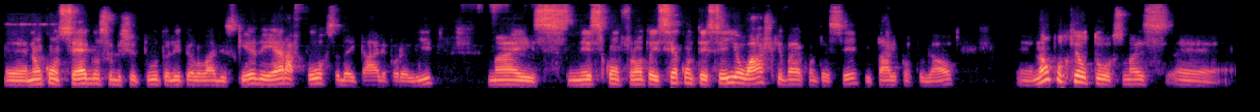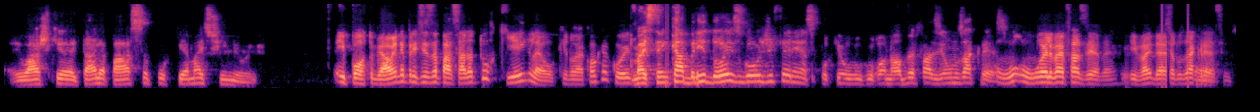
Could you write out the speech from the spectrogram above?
É, não consegue um substituto ali pelo lado esquerdo, e era a força da Itália por ali. Mas nesse confronto aí, se acontecer, e eu acho que vai acontecer, Itália e Portugal, é, não porque eu torço, mas é, eu acho que a Itália passa porque é mais time hoje. E Portugal ainda precisa passar da Turquia, hein, Léo? Que não é qualquer coisa. Mas tem que abrir dois gols de diferença, porque o Ronaldo vai fazer um nos acréscimos. Um, um ele vai fazer, né? E vai descer nos é. acréscimos.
